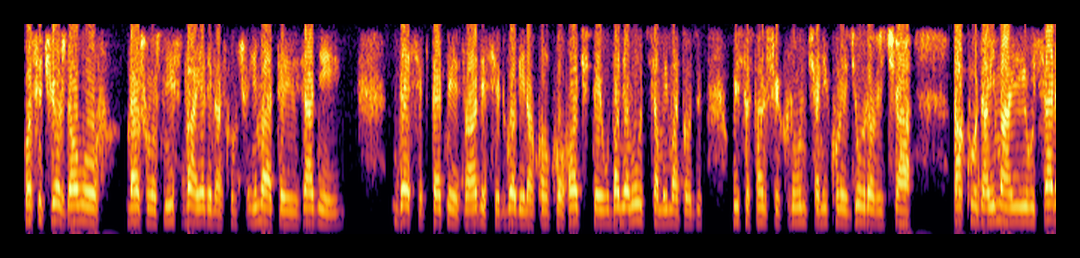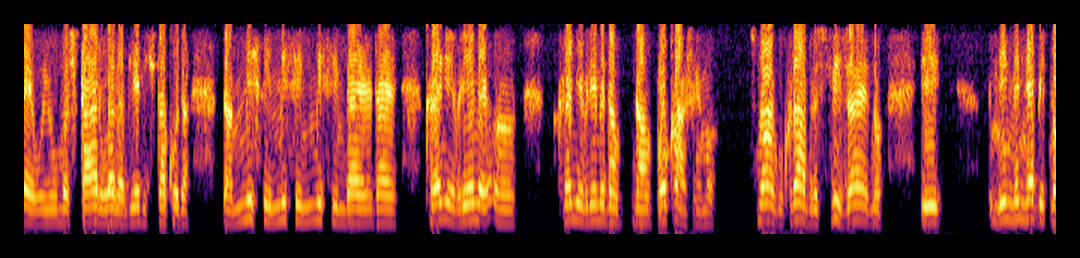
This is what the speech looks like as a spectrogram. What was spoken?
Osjeću još da ovo, nažalost, nisu dva jedina slučaja. Imate i zadnji 10, 15, 20 godina koliko hoćete. U Banja Lucama imate od Visostanše Krunča, Nikole Đurovića, tako da ima i u Sarajevu i u Mostaru, Lana Bjedić, tako da, da mislim, mislim, mislim da je, da je krajnje vrijeme, uh, krajnje vrijeme da, da pokažemo snagu, hrabrost, svi zajedno i ni, ni nebitno,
